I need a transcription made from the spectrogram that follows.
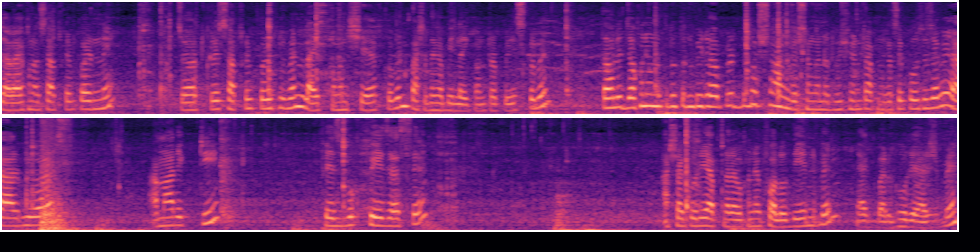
যারা এখনও সাবস্ক্রাইব করেননি, চট করে সাবস্ক্রাইব করে ফেলবেন লাইক কমেন্ট শেয়ার করবেন, পাশে থাকা বেল আইকনটা প্রেস করবেন। তাহলে যখনই নতুন নতুন ভিডিও আপলোড দেবো, সঙ্গে সঙ্গে নোটিফিকেশনটা আপনার কাছে পৌঁছে যাবে। আর ভিউয়ার্স আমার একটি ফেসবুক পেজ আছে। আশা করি আপনারা ওখানে ফলো দিয়ে নেবেন, একবার ঘুরে আসবেন।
